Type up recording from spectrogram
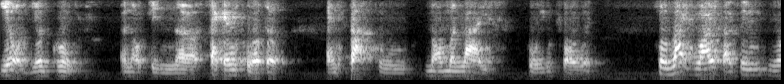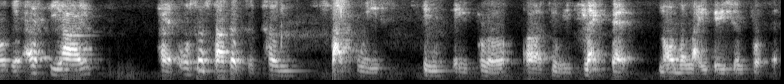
year-on-year growth you know, in uh, second quarter and start to normalize going forward. So likewise, I think you know the STI has also started to turn sideways since April uh, to reflect that normalization process.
